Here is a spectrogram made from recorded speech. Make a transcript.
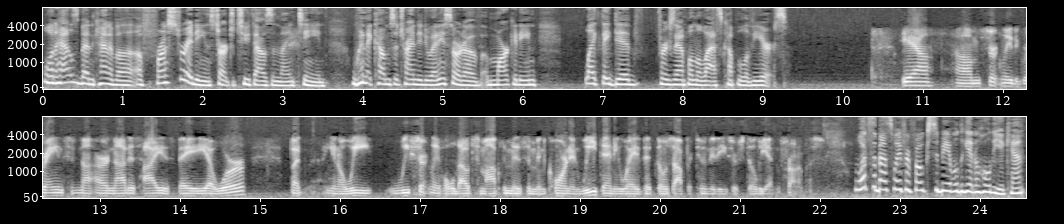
Well, it has been kind of a, a, frustrating start to 2019 when it comes to trying to do any sort of marketing like they did for example, in the last couple of years? Yeah, um, certainly the grains not, are not as high as they uh, were, but you know we we certainly hold out some optimism in corn and wheat anyway that those opportunities are still yet in front of us. What's the best way for folks to be able to get a hold of you, Kent?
